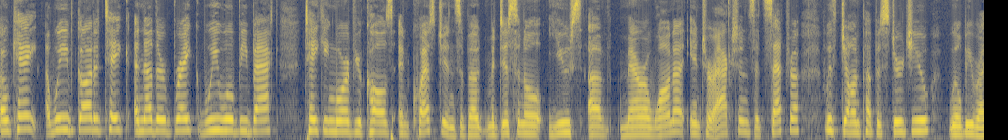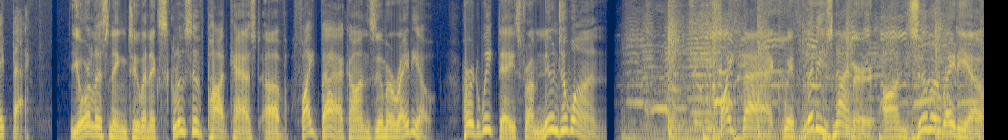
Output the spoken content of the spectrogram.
Okay, we've got to take another break. We will be back taking more of your calls and questions about medicinal use of marijuana, interactions, etc. with John Papastergiou. We'll be right back. You're listening to an exclusive podcast of Fight Back on Zoomer Radio, heard weekdays from noon to one. Fight Back with Libby Znaimer on Zoomer Radio.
